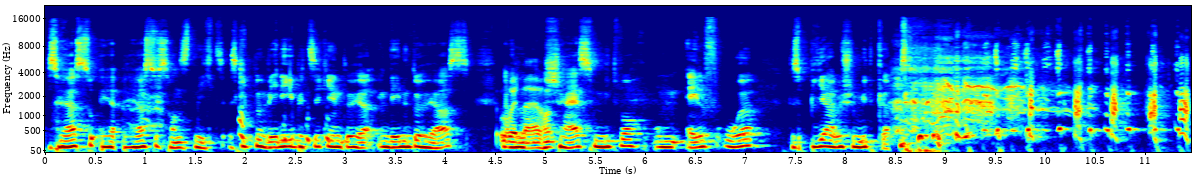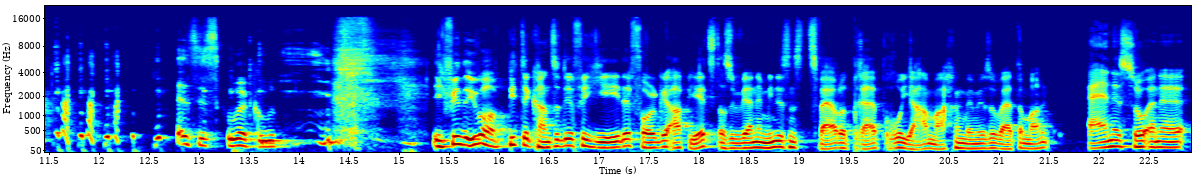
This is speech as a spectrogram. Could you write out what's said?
das hörst du, hör- hörst du sonst nicht. Es gibt nur wenige Bezirke, in, du hör- in denen du hörst. Urleibend. Scheiß Mittwoch um 11 Uhr, das Bier habe ich schon mitgehabt. Es ist urgut. Ich finde überhaupt, bitte kannst du dir für jede Folge ab jetzt, also wir werden ja mindestens zwei oder drei pro Jahr machen, wenn wir so weitermachen, eine so eine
